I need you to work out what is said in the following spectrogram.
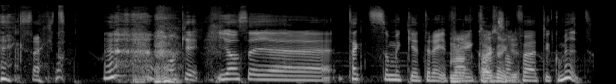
exakt. Okej, jag säger tack så mycket till dig Fredrik ja, Karlsson för att du kom hit.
